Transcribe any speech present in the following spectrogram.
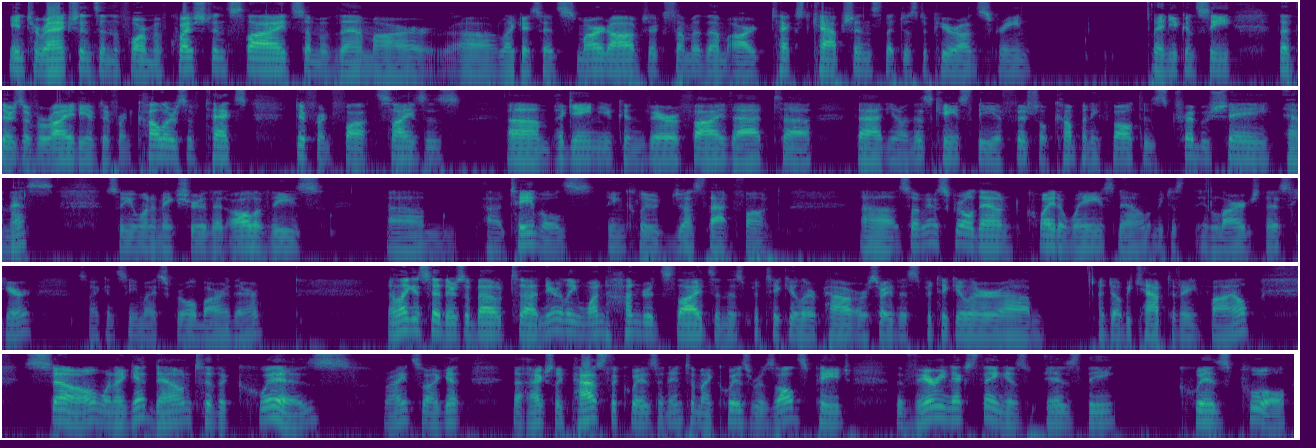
interactions in the form of question slides. Some of them are, uh, like I said, smart objects. Some of them are text captions that just appear on screen. And you can see that there's a variety of different colors of text, different font sizes. Um, again, you can verify that uh, that you know in this case the official company font is Trebuchet MS. So you want to make sure that all of these um, uh, tables include just that font. Uh, so I'm going to scroll down quite a ways now. Let me just enlarge this here so I can see my scroll bar there. Now, like I said, there's about uh, nearly 100 slides in this particular power, or sorry, this particular um, Adobe Captivate file. So when I get down to the quiz, right? So I get that actually pass the quiz and into my quiz results page, The very next thing is is the quiz pool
